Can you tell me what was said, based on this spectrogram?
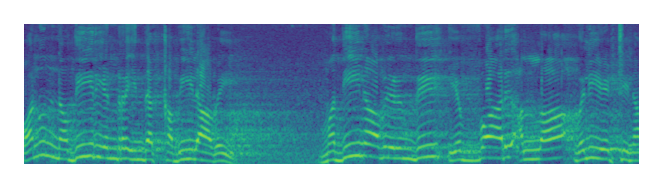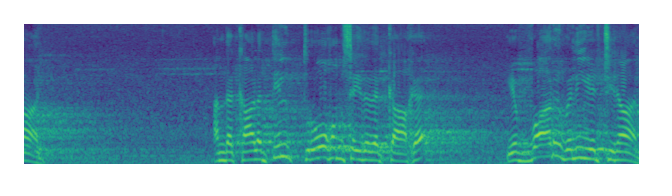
மனு நதீர் என்ற இந்த கபீலாவை மதீனாவிலிருந்து எவ்வாறு அல்லாஹ் வெளியேற்றினான்? அந்த காலத்தில் துரோகம் செய்ததற்காக எவ்வாறு வெளியேற்றினான்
